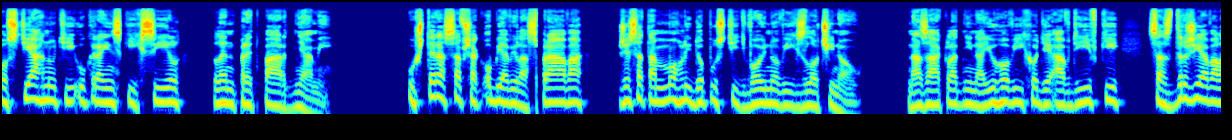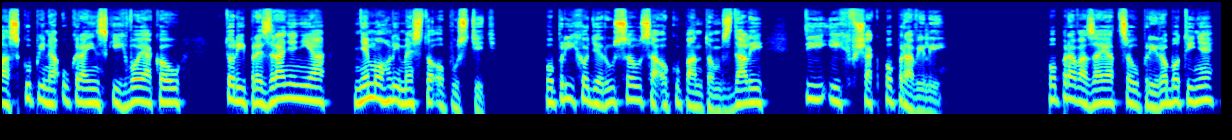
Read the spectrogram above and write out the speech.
po stiahnutí ukrajinských síl len pred pár dňami. Už teraz sa však objavila správa, že sa tam mohli dopustiť vojnových zločinov – na základni na juhovýchode Avdívky sa zdržiavala skupina ukrajinských vojakov, ktorí pre zranenia nemohli mesto opustiť. Po príchode Rusov sa okupantom vzdali, tí ich však popravili. Poprava zajadcov pri Robotine,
